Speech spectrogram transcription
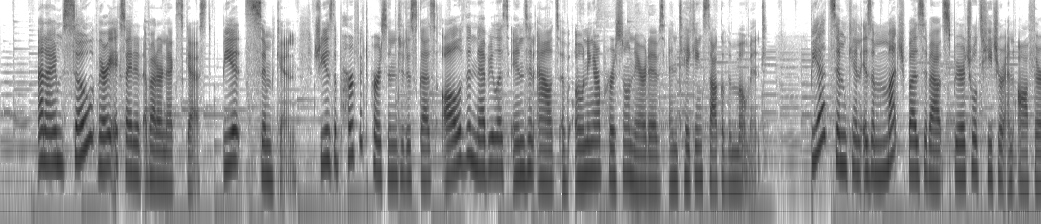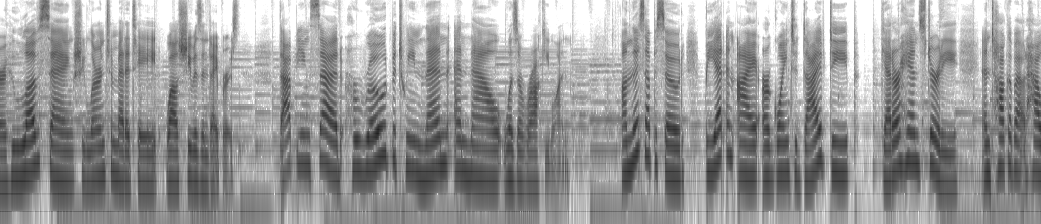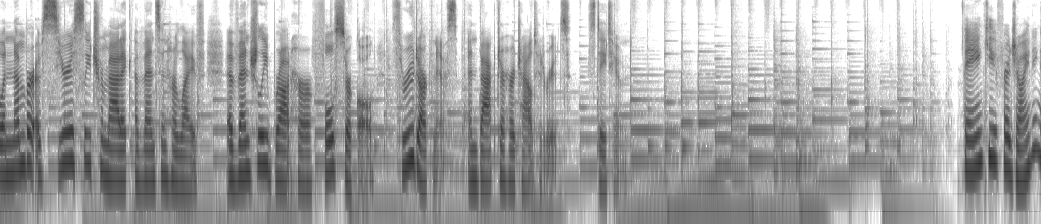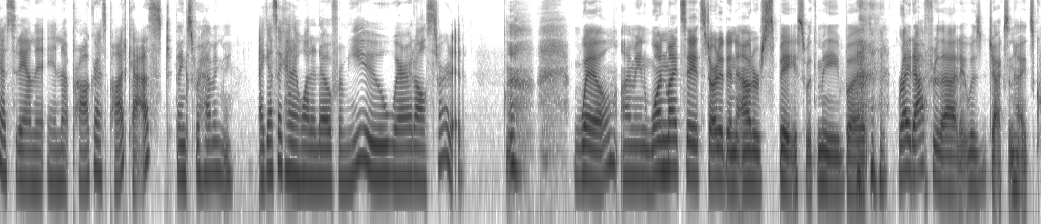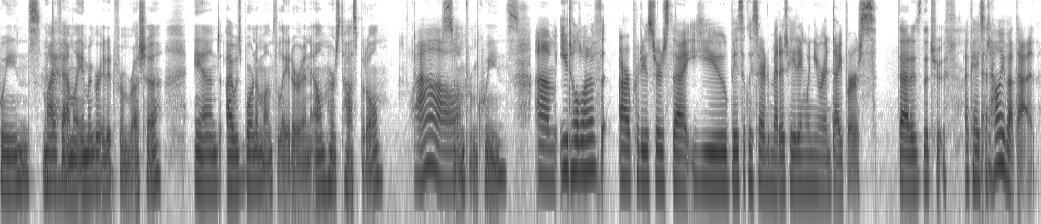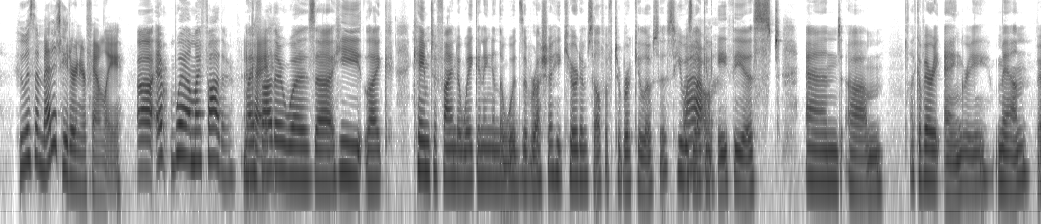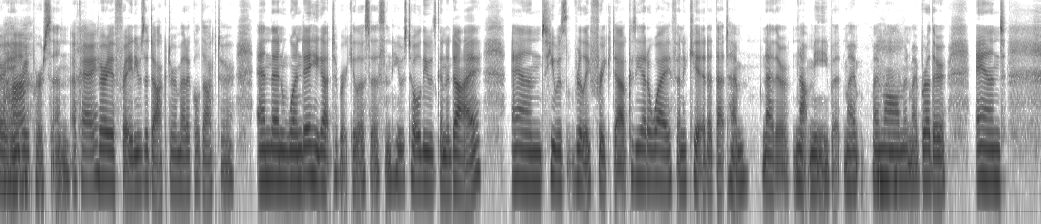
And I'm so very excited about our next guest, Biet Simkin. She is the perfect person to discuss all of the nebulous ins and outs of owning our personal narratives and taking stock of the moment. Biet Simkin is a much buzzed about spiritual teacher and author who loves saying she learned to meditate while she was in diapers. That being said, her road between then and now was a rocky one. On this episode, Biet and I are going to dive deep, get our hands dirty, and talk about how a number of seriously traumatic events in her life eventually brought her full circle through darkness and back to her childhood roots. Stay tuned. Thank you for joining us today on the In Progress podcast. Thanks for having me. I guess I kind of want to know from you where it all started. Well, I mean, one might say it started in outer space with me, but right after that, it was Jackson Heights, Queens. My Okay. family immigrated from Russia, and I was born a month later in Elmhurst Hospital. Wow. So I'm from Queens. Um, you told one of our producers that you basically started meditating when you were in diapers. That is the truth. Okay, so tell me about that. Who is the meditator in your family? Uh, ev- well, my father. My Okay. father was uh, he like came to find awakening in the woods of Russia. He cured himself of tuberculosis. He was like an atheist and um, like a very angry man, very Uh-huh. angry person. Okay. Very afraid. He was a doctor, a medical doctor. And then one day he got tuberculosis and he was told he was going to die. And he was really freaked out because he had a wife and a kid at that time. Neither, not me, but my, my mom and my brother. And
